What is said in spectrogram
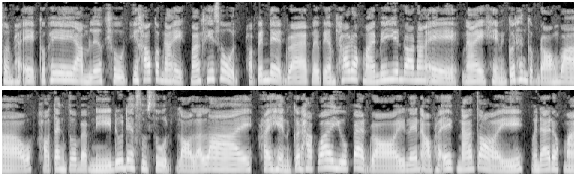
ส่วนพระเอกก็พยายามเลือกชุดที่เข้ากับนางเอกมากที่สุดเพราะเป็นเดทแรกเลยเตรียมช่อดอกไม้ไม่ยืนรอนางเอกนายเอกเห็นก็ถึงกับร้องว้าว เขาแต่งตัวแบบนี้ดูเด็กสุดๆ หล่อละลาย ใครเห็นก็ทักว่าอายุ800 เล่นเอาพระเอกหน้าจ่อย เมื่อได้ดอกไม้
